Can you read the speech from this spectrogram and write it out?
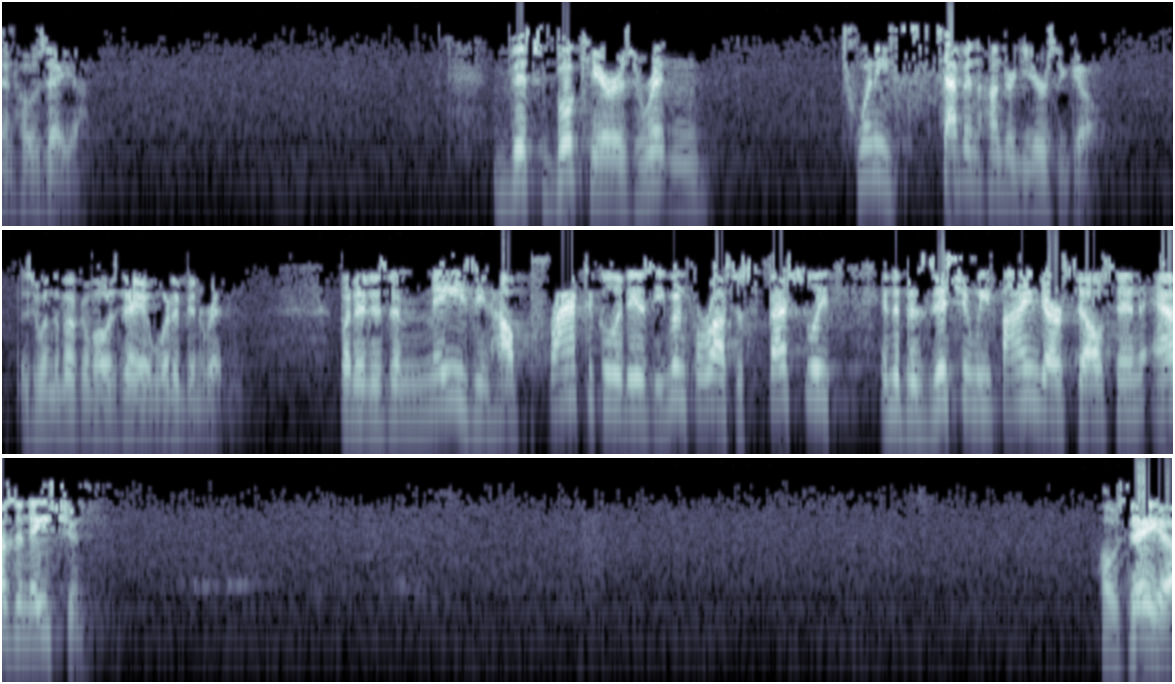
and Hosea. This book here is written 2,700 years ago, is when the book of Hosea would have been written. But it is amazing how practical it is, even for us, especially in the position we find ourselves in as a nation. Hosea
